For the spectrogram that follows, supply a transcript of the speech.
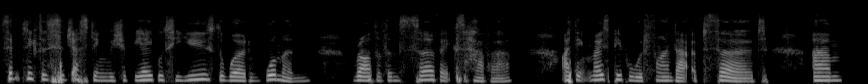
simply for suggesting we should be able to use the word woman rather than cervix haver, I think most people would find that absurd. Um,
